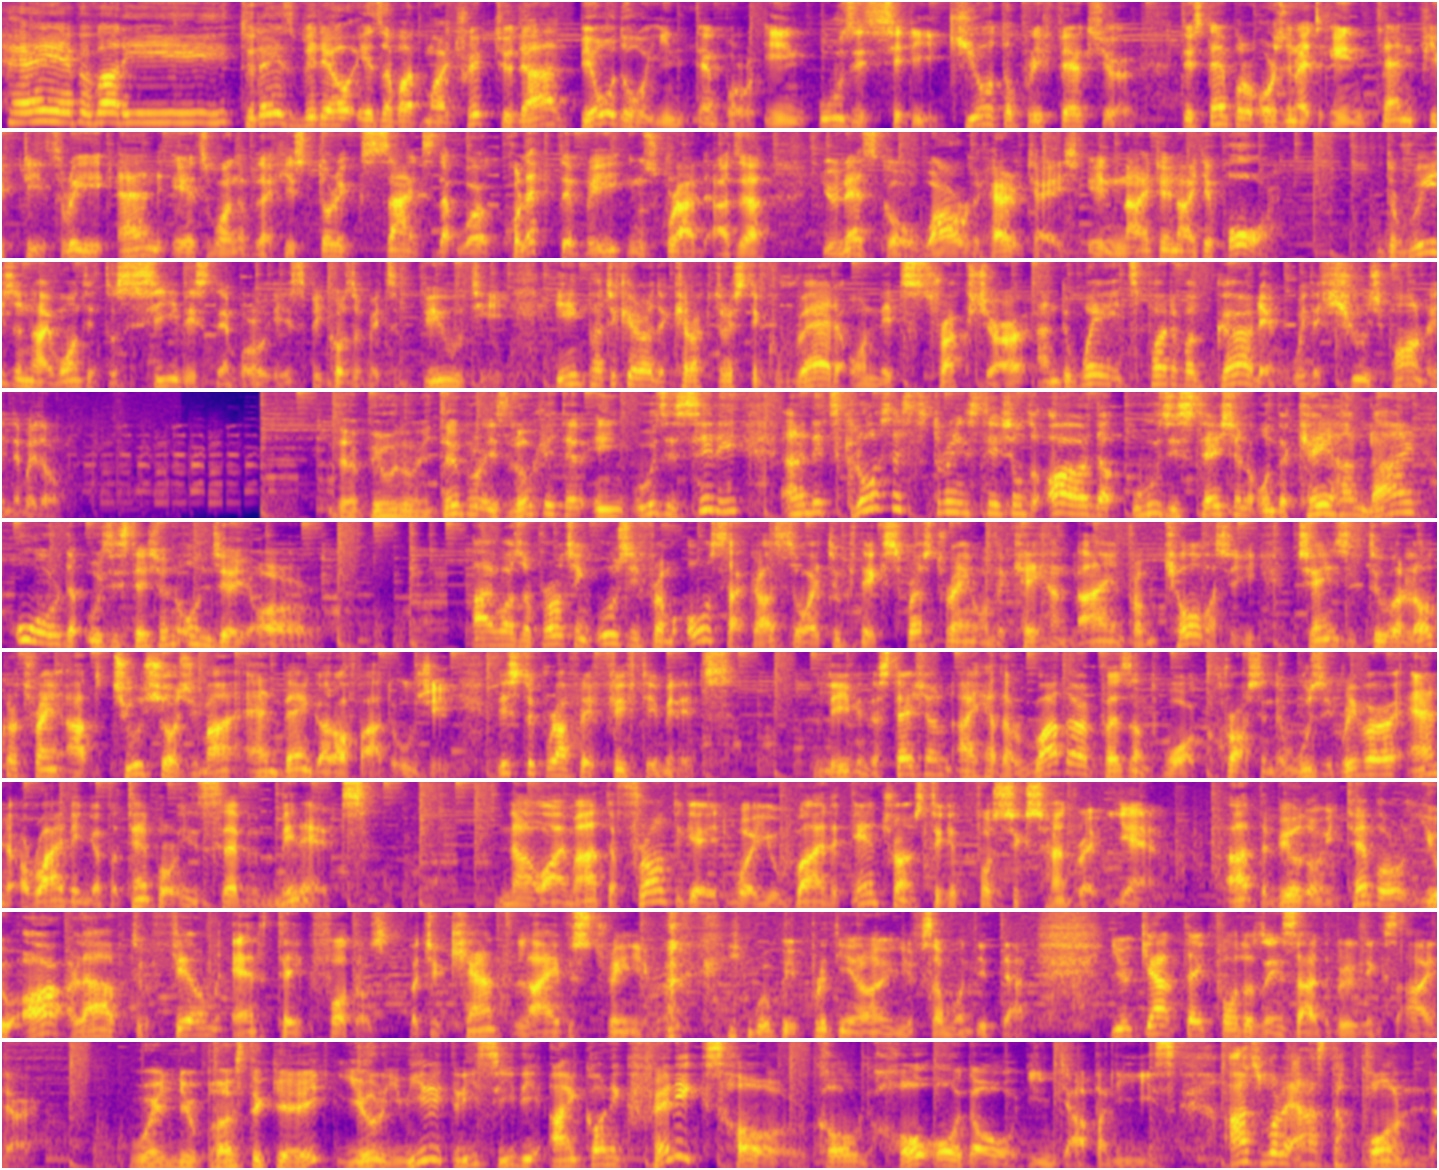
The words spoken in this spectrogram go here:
Hey everybody! Today's video is about my trip to the Byodo-in Temple in Uji City, Kyoto Prefecture. This temple originates in 1053 and is one of the historic sites that were collectively inscribed as a UNESCO World Heritage in 1994. The reason I wanted to see this temple is because of its beauty, in particular the characteristic red on its structure and the way it's part of a garden with a huge pond in the middle. The Byodo-in Temple is located in Uji City and its closest train stations are the Uji Station on the Keihan Line or the Uji Station on JR. I was approaching Uji from Osaka, so I took the express train on the Keihan line from Kyobashi, changed to a local train at Chushojima and then got off at Uji. This took roughly 50 minutes. Leaving the station, I had a rather pleasant walk crossing the Uji River and arriving at the temple in 7 minutes. Now I'm at the front gate where you buy the entrance ticket for 600 yen. At the Byodo-in Temple, you are allowed to film and take photos, but you can't live stream. it would be pretty annoying if someone did that. You can't take photos inside the buildings either. When you pass the gate, you'll immediately see the iconic Phoenix Hall, called Ho-Odo in Japanese, as well as the pond.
